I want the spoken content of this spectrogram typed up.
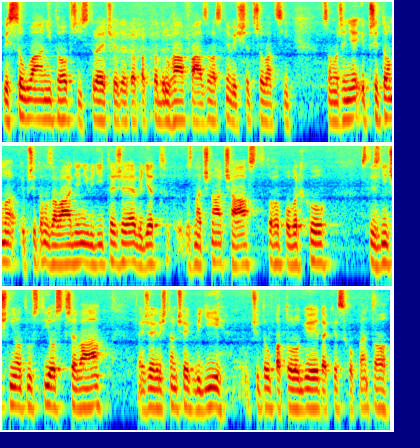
vysouvání toho přístroje, čili to je to pak ta druhá fáze vlastně vyšetřovací. Samozřejmě i při, tom, i při tom zavádění vidíte, že je vidět značná část toho povrchu slizničního tlustého střeva, takže když tam člověk vidí určitou patologii, tak je schopen to,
